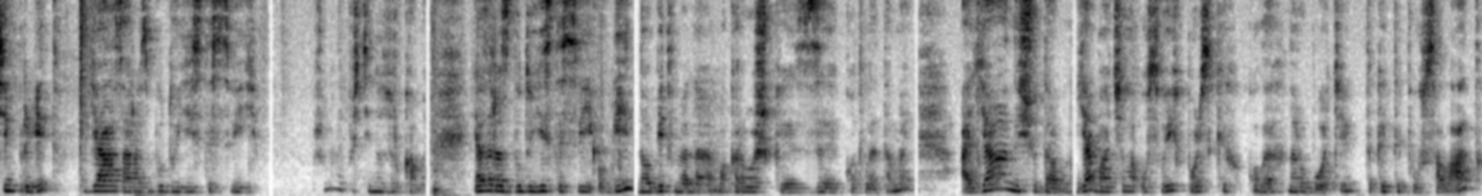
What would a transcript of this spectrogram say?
Всім привіт! Я зараз буду їсти свій. Що мене постійно з руками? Я зараз буду їсти свій обід. На обід в мене макарошки з котлетами. А я нещодавно я бачила у своїх польських колег на роботі такий типу салат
